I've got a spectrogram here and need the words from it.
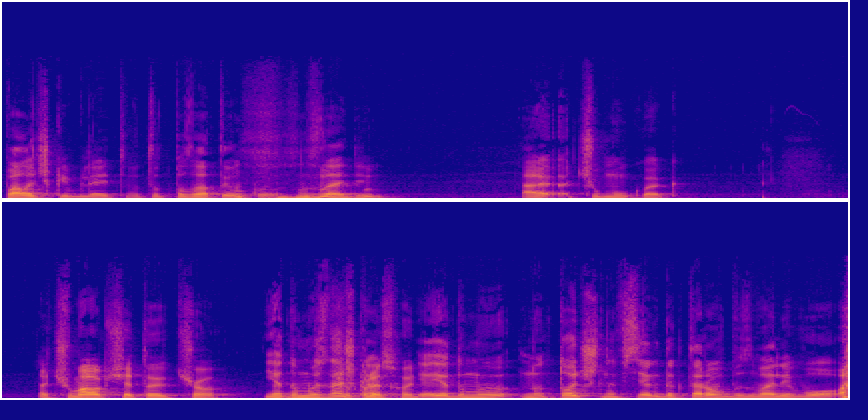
палочкой, блядь, вот тут по затылку сзади. А чуму как? А чума вообще-то что? Я думаю, знаешь, Что как? происходит? Я, я думаю, ну точно всех докторов бы звали Вова.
